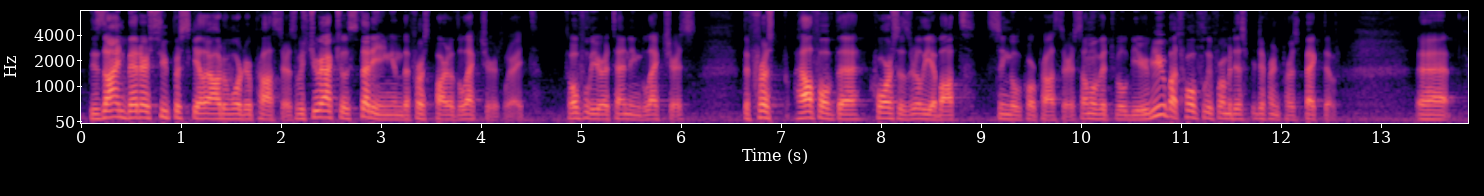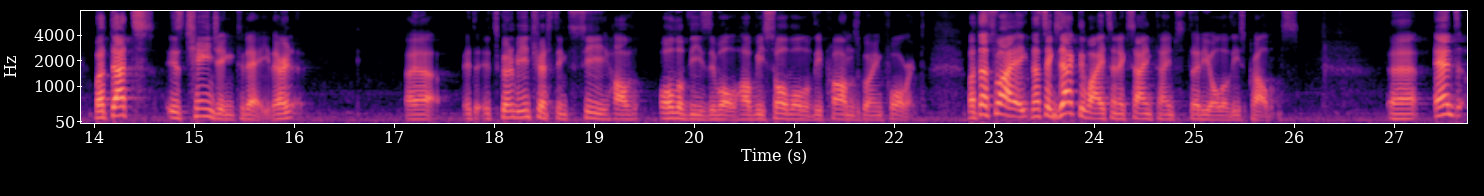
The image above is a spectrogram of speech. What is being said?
Design better superscalar out-of-order processors, which you're actually studying in the first part of the lectures, right? So hopefully you're attending the lectures. The first half of the course is really about single core processors. Some of it will be reviewed, but hopefully from a different perspective. Uh, but that is changing today. There, uh, it, it's going to be interesting to see how all of these evolve, how we solve all of the problems going forward. But that's why that's exactly why it's an exciting time to study all of these problems. Uh, and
